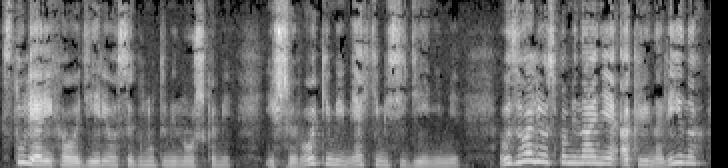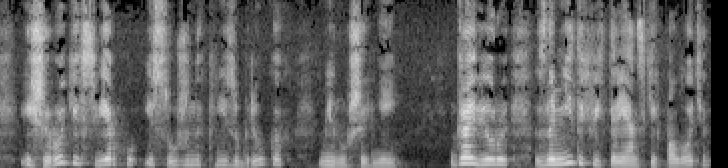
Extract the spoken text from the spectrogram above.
Стулья орехового дерева с игнутыми ножками и широкими мягкими сиденьями вызывали воспоминания о кринолинах и широких сверху и суженных к низу брюках минувших дней. Гравюры знаменитых викторианских полотен,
